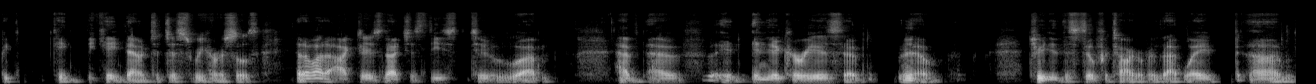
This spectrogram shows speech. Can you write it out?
became became down to just rehearsals. And a lot of actors, not just these two, um, have have in, in their careers, have, you know, treated the still photographer that way. Um,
